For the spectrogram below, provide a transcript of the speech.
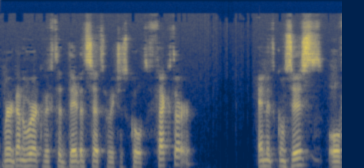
we're going to work with the dataset which is called Factor. And it consists of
